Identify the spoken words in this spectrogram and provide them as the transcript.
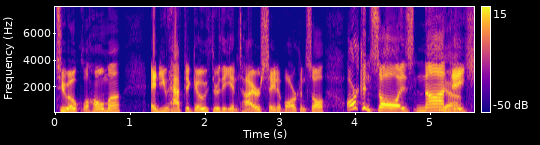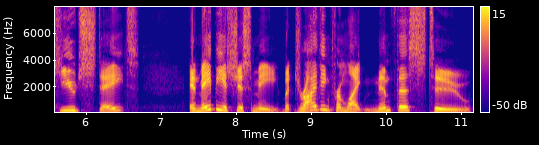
to Oklahoma, and you have to go through the entire state of Arkansas? Arkansas is not Yeah. a huge state, and maybe it's just me, but driving from like Memphis to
